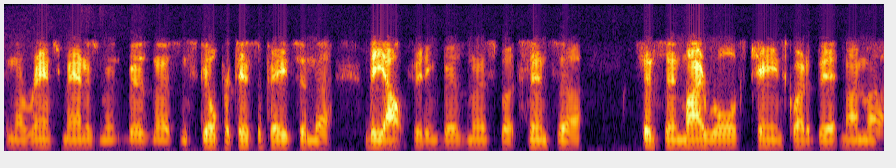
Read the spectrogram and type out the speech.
in the ranch management business and still participates in the the outfitting business. But since uh, since then, my role's changed quite a bit, and I'm uh,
